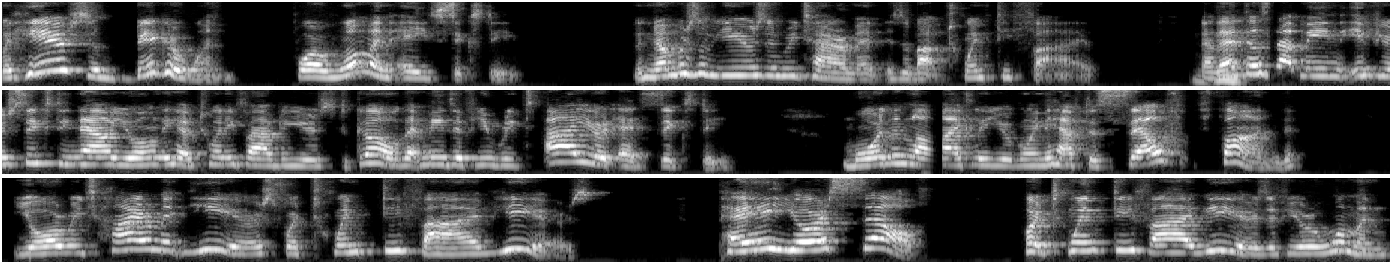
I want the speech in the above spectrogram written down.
But here's a bigger one for a woman age 60. The numbers of years in retirement is about 25. Now, that mm-hmm. does not mean if you're 60 now, you only have 25 years to go. That means if you retired at 60, more than likely you're going to have to self fund your retirement years for 25 years. Pay yourself for 25 years if you're a woman,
